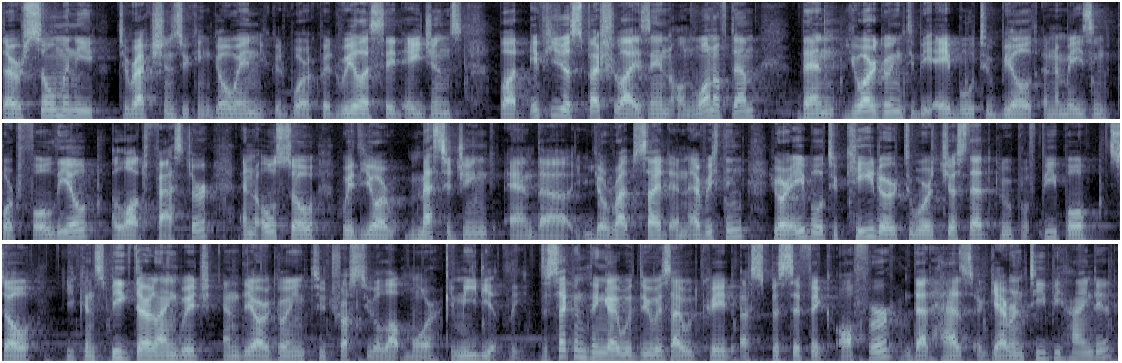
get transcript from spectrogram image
There are so many directions you can go in. You could work with real estate agents, but if you just specialize in on one of them, then you are going to be able to build an amazing portfolio a lot faster. And also with your messaging and uh, your website and everything, you are able to cater towards just that group of people. So you can speak their language and they are going to trust you a lot more immediately. The second thing I would do is I would create a specific offer that has a guarantee behind it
